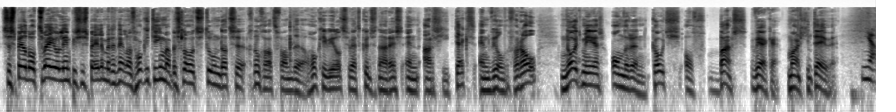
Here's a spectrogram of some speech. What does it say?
Ze speelde op twee Olympische Spelen met het Nederlands hockeyteam... maar besloot toen dat ze genoeg had van de hockeywereld. Ze werd kunstenares en architect en wilde vooral nooit meer onder een coach of baas werken. Margje Thewe. Ja.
